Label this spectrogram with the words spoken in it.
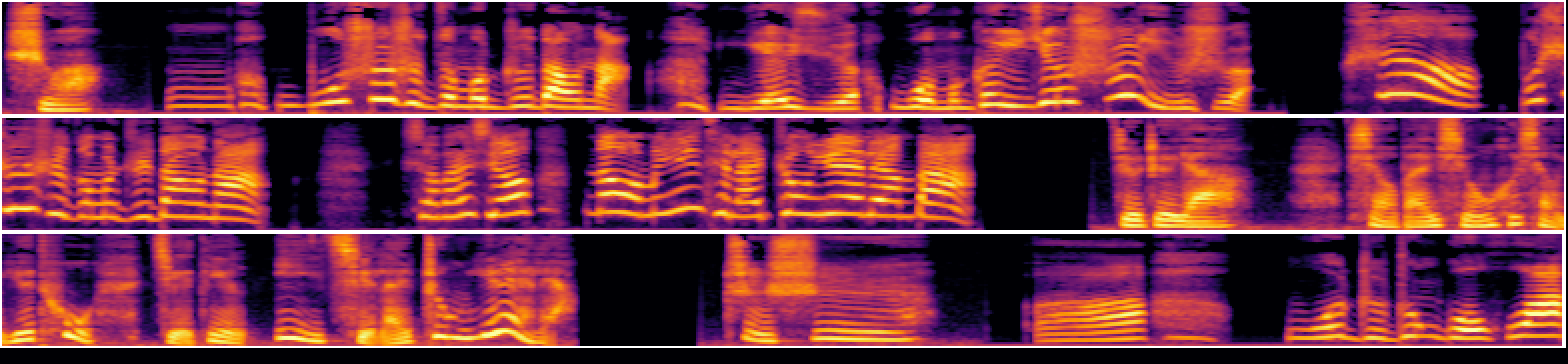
说：“嗯，不试试怎么知道呢？也许我们可以先试一试。”是哦，不试试怎么知道呢？小白熊，那我们一起来种月亮吧。就这样，小白熊和小月兔决定一起来种月亮。只是，啊，我只种过花，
